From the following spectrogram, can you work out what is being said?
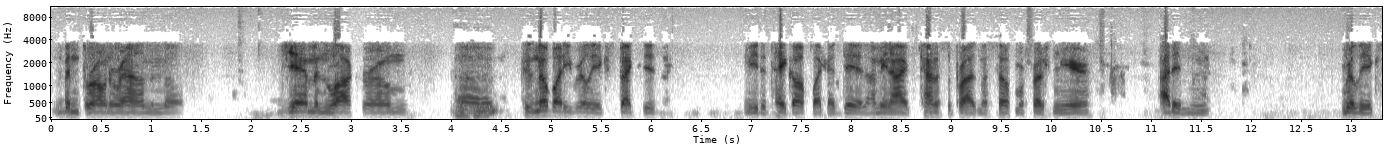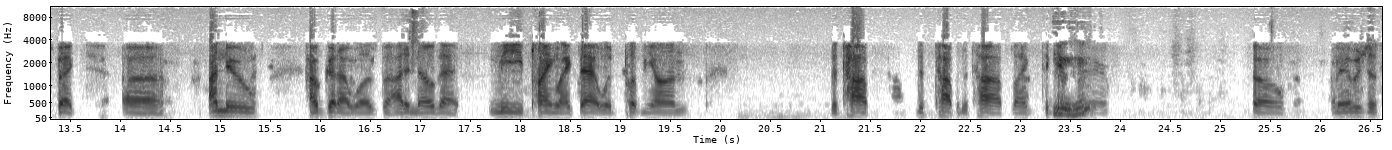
been thrown around in the gym and locker room because nobody really expected me to take off like I did. I mean, I kind of surprised myself my freshman year. I didn't really expect. Uh, I knew how good I was, but I didn't know that me playing like that would put me on the top, the top of the top, like to get Mhm. there. So, I mean, it was just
